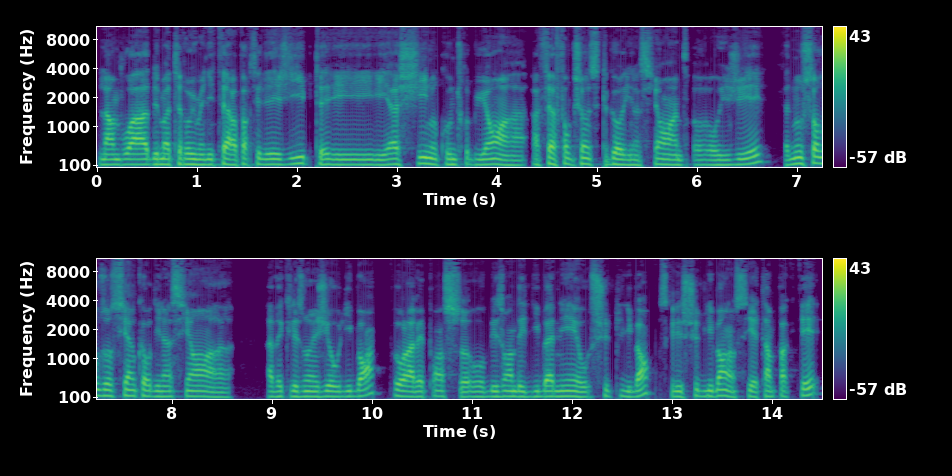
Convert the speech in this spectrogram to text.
l'envoi de matériaux humanitaires à partir d'Égypte et, à Chine, nous contribuons à, à, faire fonctionner cette coordination entre ONG. Nous sommes aussi en coordination euh, avec les ONG au Liban pour la réponse aux besoins des Libanais au sud du Liban, parce que le sud du Liban aussi est impacté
